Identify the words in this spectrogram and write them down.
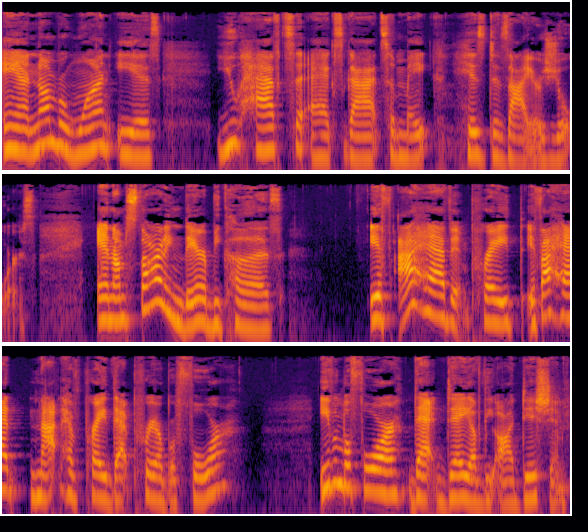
And number one is you have to ask God to make his desires yours. And I'm starting there because if I haven't prayed, if I had not have prayed that prayer before, even before that day of the audition,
